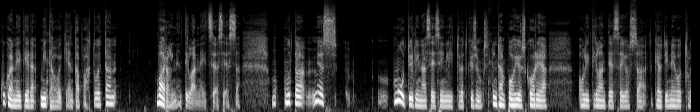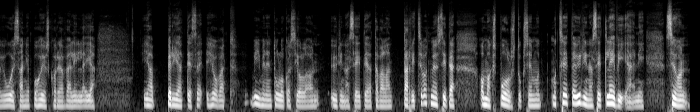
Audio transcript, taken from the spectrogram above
kukaan ei tiedä, mitä oikein tapahtuu. Että on vaarallinen tilanne itse asiassa. M- mutta myös muut ydinaseisiin liittyvät kysymykset. Nythän Pohjois-Korea oli tilanteessa, jossa käytiin neuvotteluja USA ja Pohjois-Korean välillä ja, ja periaatteessa he ovat viimeinen tulokas, jolla on ydinaseita ja tavallaan tarvitsevat myös sitä omaksi puolustukseen, mutta mut se, että ydinaseet leviää, niin se on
